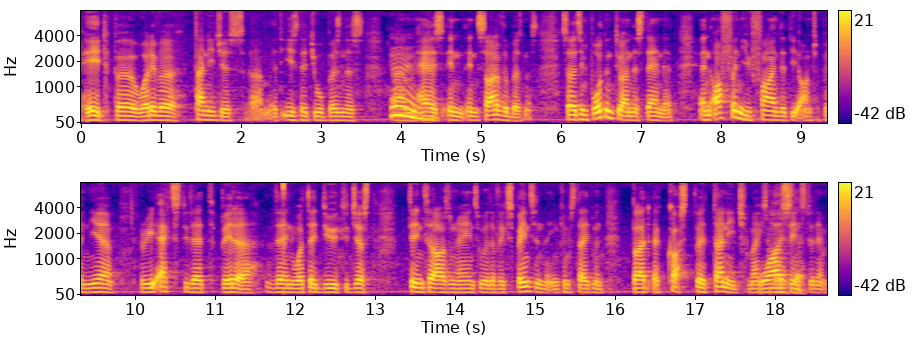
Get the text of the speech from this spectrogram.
head, per whatever tonnages um, it is that your business um, has in, inside of the business. So it's important to understand that. And often you find that the entrepreneur reacts to that better than what they do to just 10,000 rands worth of expense in the income statement, but a cost per tonnage makes Why more sense that? to them.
